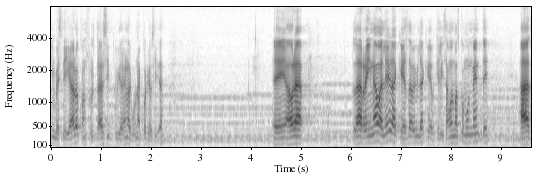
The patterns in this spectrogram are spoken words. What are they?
investigar o consultar si tuvieran alguna curiosidad. Eh, ahora, la Reina Valera, que es la Biblia que utilizamos más comúnmente, ha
